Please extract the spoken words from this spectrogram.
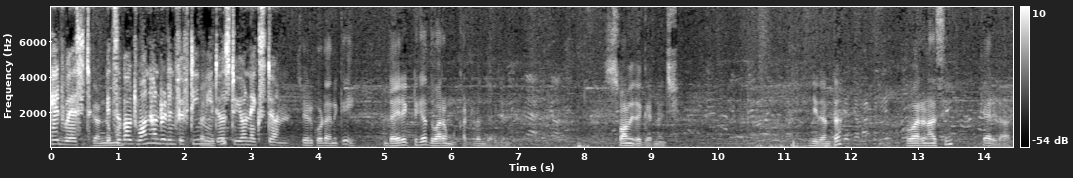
Head west. It's about 115 తల్లికి meters to your next turn. చేరుకోవడానికి డైరెక్ట్గా ద్వారం కట్టడం జరిగింది స్వామి దగ్గర నుంచి ఇదంతా వారణాసి క్యారిడార్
